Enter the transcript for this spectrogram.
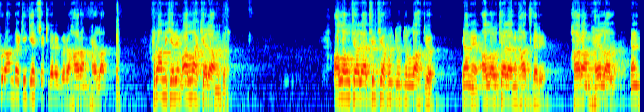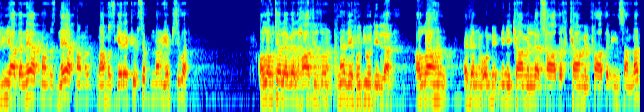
Kur'an'daki gerçeklere göre haram, helal. Kur'an-ı Kerim Allah kelamıdır. Allahu Teala tilke hududullah diyor. Yani Allahu Teala'nın hadleri haram, helal. Yani dünyada ne yapmamız, ne yapmamamız gerekiyorsa bunların hepsi var. Allahu Teala vel hafizune li hududillah. Allah'ın efendim o mümini kamiller, sadık, kamil, fadıl insanlar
